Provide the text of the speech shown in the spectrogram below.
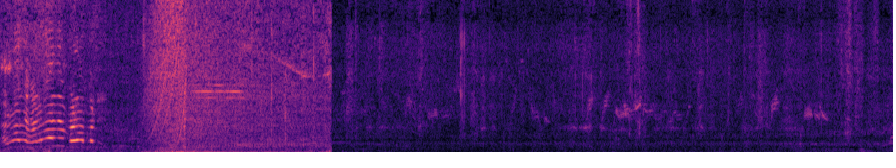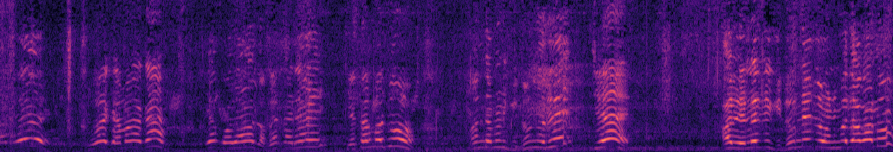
હળવા દો, હળવા દો, ફટાફટ. ઓય કેમાં કાકા કેમ બોલાવો ગભે કર્યા? ખેતરમાં જો મને તમને કીધું નથી છે આ વહેલેથી કીધું નહીં જોણીમાં જવાનું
